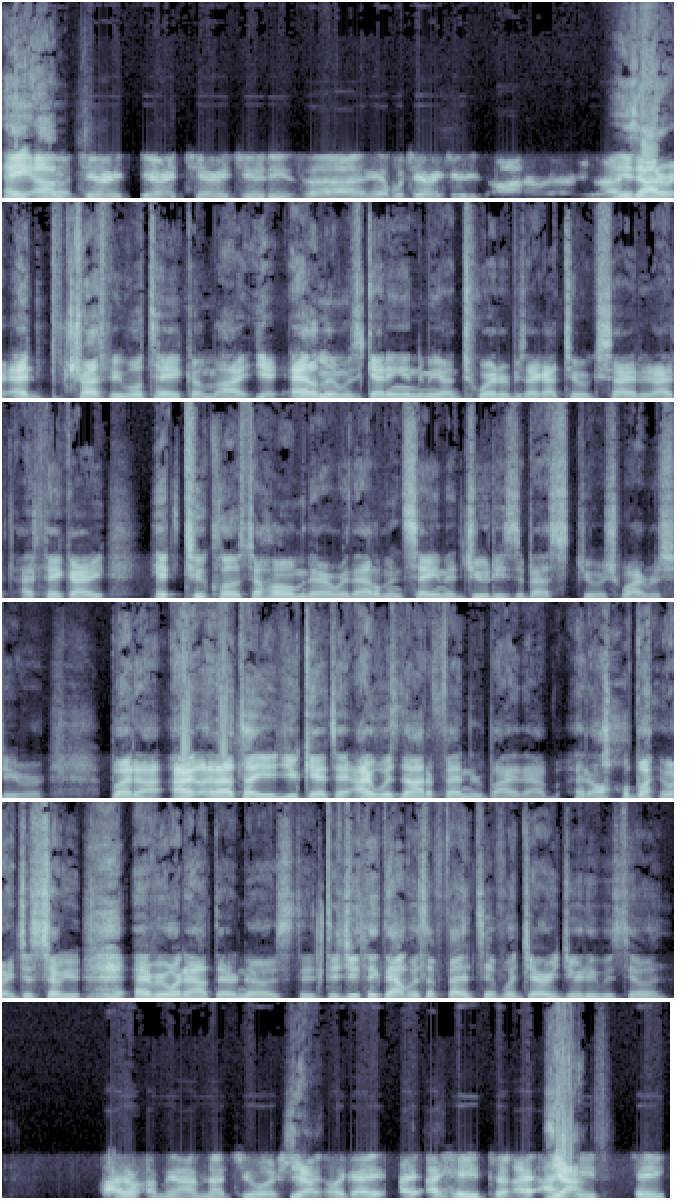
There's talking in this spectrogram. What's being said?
Hey, um, no, Jerry, Jerry, Jerry Jeudy's. Uh, yeah, well, Jerry Jeudy's honorary, right? He's honorary. Ed, trust me, we'll take him. Uh, yeah, Edelman was getting into me on Twitter because I got too excited. I, I think I hit too close to home there with Edelman saying that Jeudy's the best Jewish wide receiver. But uh, I, and I'll tell you, you can't say I was not offended by that at all. By the way, just so you, everyone out there knows. Did, did you think that was offensive what Jerry Jeudy was doing? I don't. I mean, I'm not Jewish. Yeah. I, like I, I, I hate to. I, Yeah. I hate to take.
